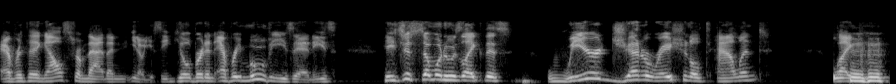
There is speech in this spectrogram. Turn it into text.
everything else from that, then you know, you see Gilbert in every movie he's in. He's he's just someone who's like this weird generational talent. Like mm-hmm.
